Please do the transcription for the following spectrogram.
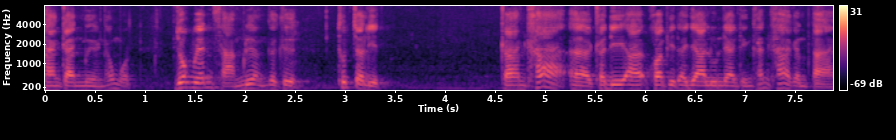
ทางการเมืองทั้งหมด ยกเว้นสามเรื่องก็คือ ทุจริต การฆ่าเอ่อคดีอาความผิดอาญารุนแรงถึงขั้นฆ่ากันตาย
